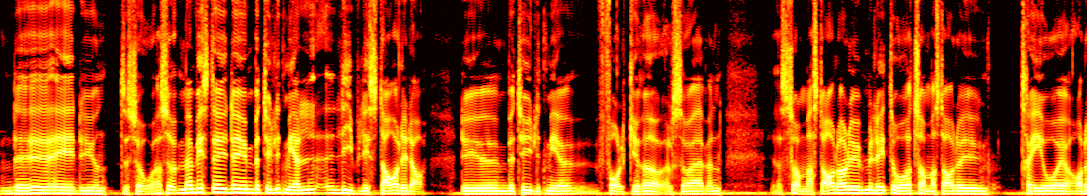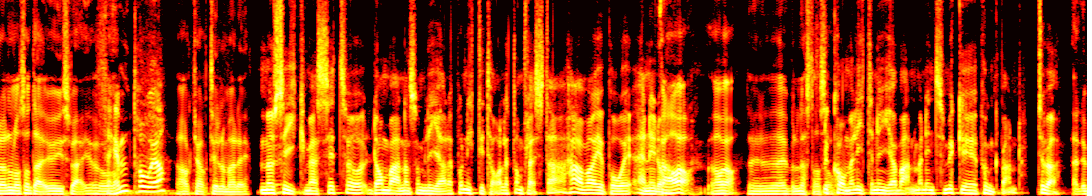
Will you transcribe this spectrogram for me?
det är det ju inte så. Alltså, men visst, det är, det är ju en betydligt mer livlig stad idag. Det är ju betydligt mer folk i rörelse och även sommarstad har det ju blivit årets sommarstad. Det är ju tre år i rad eller något sånt där i Sverige. Fem tror jag. Ja, kanske till och med det. Musikmässigt så de banden som lirade på 90-talet, de flesta harvar ju på än idag. Ja, ja, ja, det är väl nästan Det så. kommer lite nya band, men det är inte så mycket punkband. Tyvärr. Ja, det,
